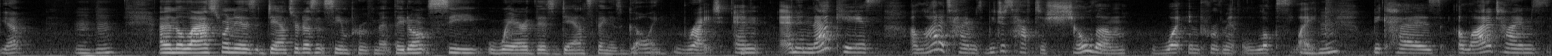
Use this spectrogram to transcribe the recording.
Yep. Mm-hmm. And then the last one is dancer doesn't see improvement. They don't see where this dance thing is going. Right. And and in that case, a lot of times we just have to show them what improvement looks like mm-hmm. because a lot of times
